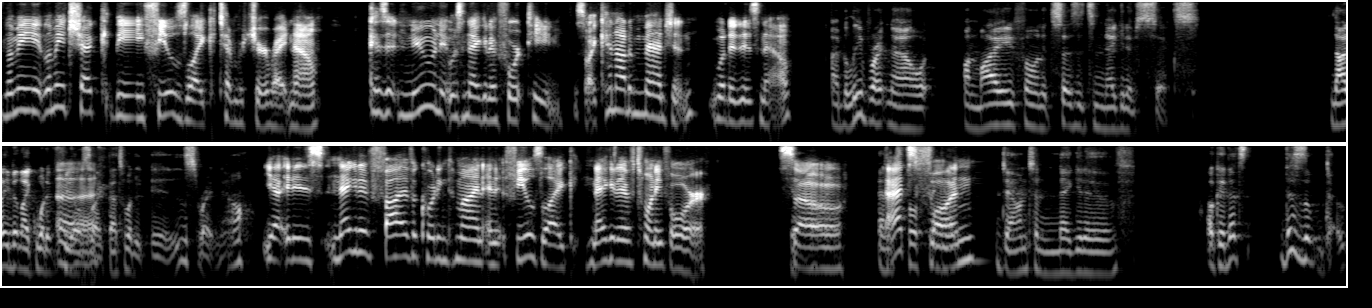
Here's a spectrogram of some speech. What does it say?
Let me let me check the feels like temperature right now. Because at noon it was negative fourteen, so I cannot imagine what it is now. I believe right now on my phone it says it's negative six. Not even like what it feels Uh. like. That's what it is right now. Yeah, it is negative five according to mine, and it feels like negative twenty four. So it's that's supposed to get fun. Down to negative. Okay, that's this is the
